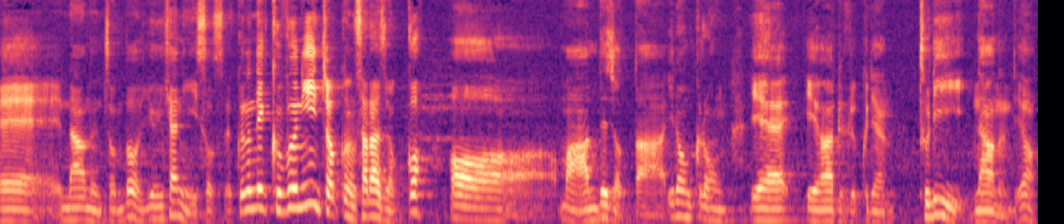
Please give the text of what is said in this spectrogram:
에, 나오는 정도 영향이 있었어요. 그런데 그분이 조금 사라졌고 어 막 안 되졌다 이런 그런 예 예화를 그냥 둘이 나오는데요.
